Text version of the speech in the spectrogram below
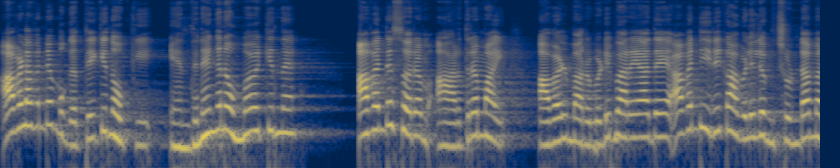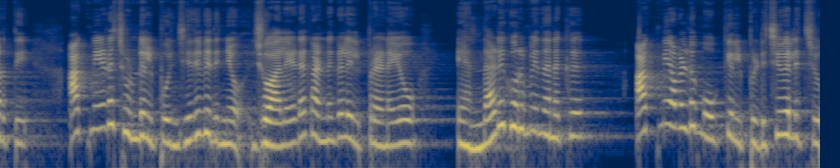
അവൾ അവന്റെ മുഖത്തേക്ക് നോക്കി എന്തിനെങ്ങനെ ഉമ്മ വെക്കുന്നേ? അവന്റെ സ്വരം ആർദ്രമായി അവൾ മറുപടി പറയാതെ അവന്റെ ഇരു കവിളിലും ചുണ്ടമർത്തി അഗ്നിയുടെ ചുണ്ടിൽ പുഞ്ചിരി വിരിഞ്ഞു ജ്വാലയുടെ കണ്ണുകളിൽ പ്രണയോ എന്താടി കുറുമ്പി നിനക്ക്? അഗ്നി അവളുടെ മൂക്കിൽ പിടിച്ചു വലിച്ചു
